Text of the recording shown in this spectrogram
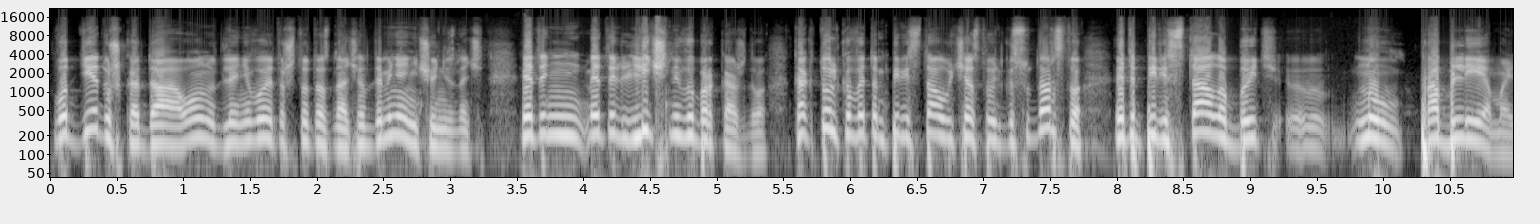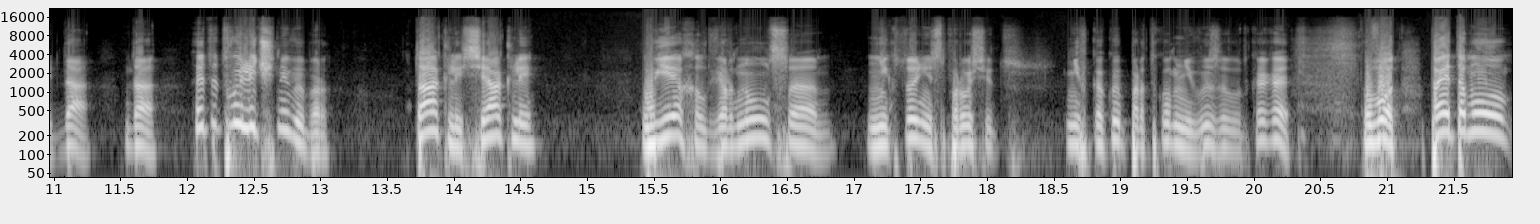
вот дедушка, да, он для него это что-то значит, для меня ничего не значит. Это, это личный выбор каждого. Как только в этом перестало участвовать государство, это перестало быть э, ну, проблемой, да, да. Это твой личный выбор. Так ли, сяк ли уехал, вернулся, никто не спросит, ни в какой портком не вызовут. Какая... Вот, поэтому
